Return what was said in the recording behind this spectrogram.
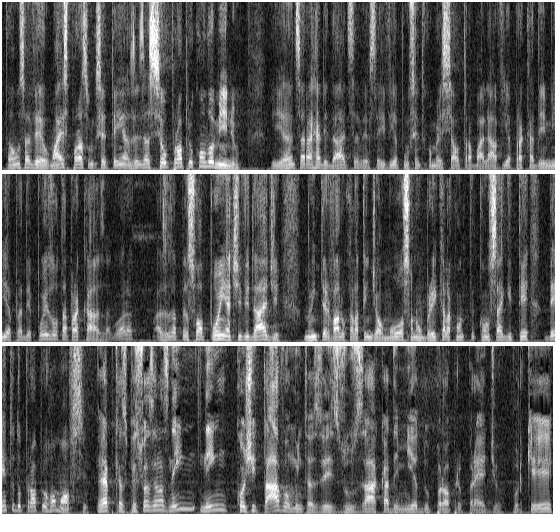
então você vê, o mais próximo que você tem às vezes é seu próprio condomínio. E antes era a realidade, você vê, você ia para um centro comercial trabalhar, via para academia para depois voltar para casa. Agora, às vezes a pessoa põe atividade no intervalo que ela tem de almoço, num break que ela con consegue ter dentro do próprio home office. É, porque as pessoas elas nem, nem cogitavam muitas vezes usar a academia do próprio prédio, porque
